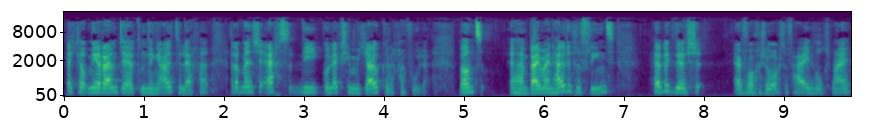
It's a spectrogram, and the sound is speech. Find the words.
Dat je wat meer ruimte hebt om dingen uit te leggen. En dat mensen echt die connectie met jou kunnen gaan voelen. Want uh, bij mijn huidige vriend heb ik dus ervoor gezorgd, of hij volgens mij,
